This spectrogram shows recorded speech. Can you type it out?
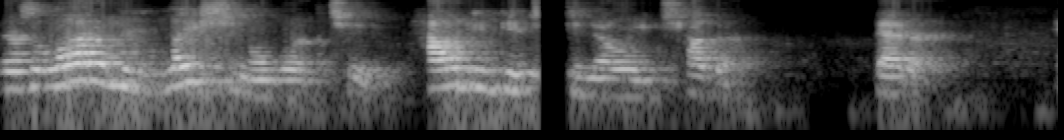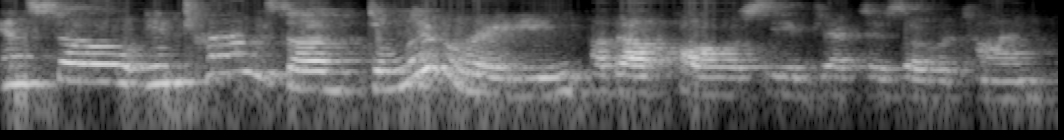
There's a lot of relational work too. How do you get to know each other better? And so in terms of deliberating about policy objectives over time,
